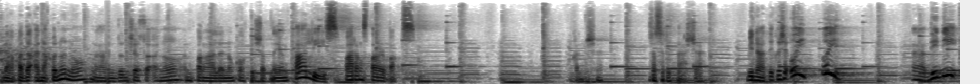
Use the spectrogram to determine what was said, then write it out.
Napadaan ako noon, no? Nandun siya sa ano, ang pangalan ng coffee shop na yun. Talis, parang Starbucks. Ano siya? Sasalita siya. Binati ko siya, Uy! Uy! Ah, Didi!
